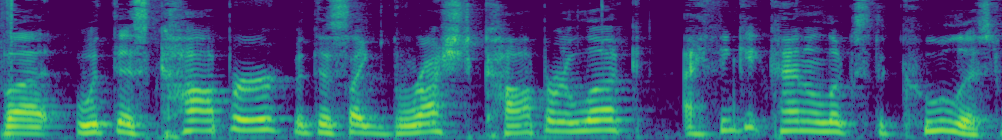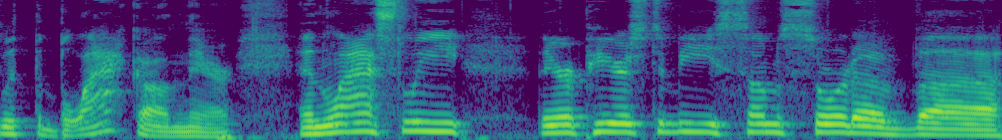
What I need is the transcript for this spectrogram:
But with this copper, with this like brushed copper look, I think it kind of looks the coolest with the black on there. And lastly, there appears to be some sort of uh,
